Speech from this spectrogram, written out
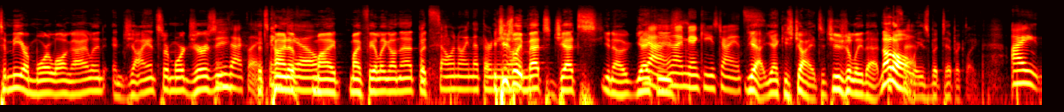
to me are more Long Island and Giants are more Jersey. Exactly. That's Thank kind of you. my my feeling on that. But it's so annoying that they're New it's usually York. Mets, Jets, you know, Yankees. Yeah, and I'm Yankees Giants. Yeah, Yankees, Giants. It's usually that. Not That's it. always, but typically. I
